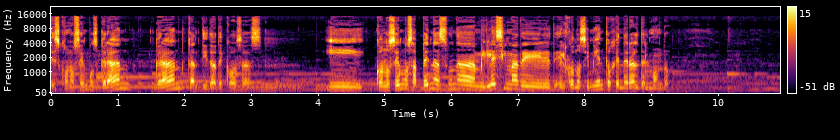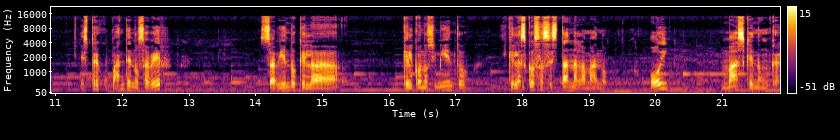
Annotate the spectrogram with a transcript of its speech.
Desconocemos gran, gran cantidad de cosas y conocemos apenas una milésima del conocimiento general del mundo. Es preocupante no saber, sabiendo que, la, que el conocimiento y que las cosas están a la mano, hoy más que nunca.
